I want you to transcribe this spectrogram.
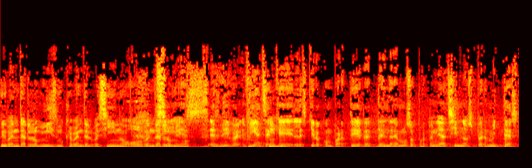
y vender lo mismo que vende el vecino o vender lo mismo. Es, Fíjense que les quiero compartir, tendremos oportunidad si nos permites.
